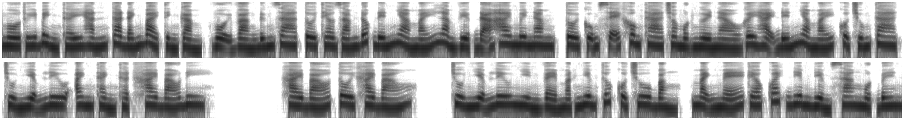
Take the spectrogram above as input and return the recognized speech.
Ngô Thúy Bình thấy hắn ta đánh bài tình cảm, vội vàng đứng ra tôi theo giám đốc đến nhà máy làm việc đã 20 năm, tôi cũng sẽ không tha cho một người nào gây hại đến nhà máy của chúng ta, chủ nhiệm lưu anh thành thật khai báo đi. Khai báo tôi khai báo, chủ nhiệm lưu nhìn vẻ mặt nghiêm túc của Chu Bằng, mạnh mẽ kéo quách điêm điểm sang một bên.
